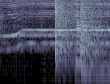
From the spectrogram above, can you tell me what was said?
때문에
